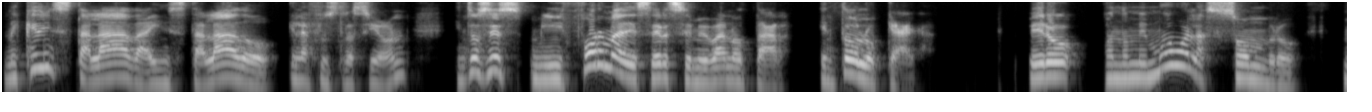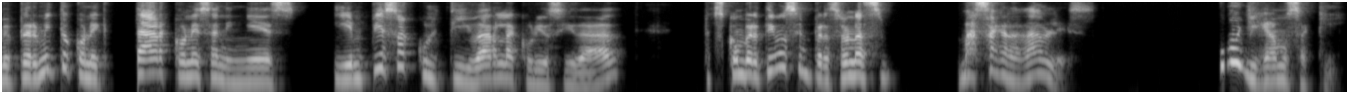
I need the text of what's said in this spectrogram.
me quedo instalada, instalado en la frustración, entonces mi forma de ser se me va a notar en todo lo que haga. Pero cuando me muevo al asombro, me permito conectar con esa niñez y empiezo a cultivar la curiosidad, nos convertimos en personas más agradables. ¿Cómo llegamos aquí?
